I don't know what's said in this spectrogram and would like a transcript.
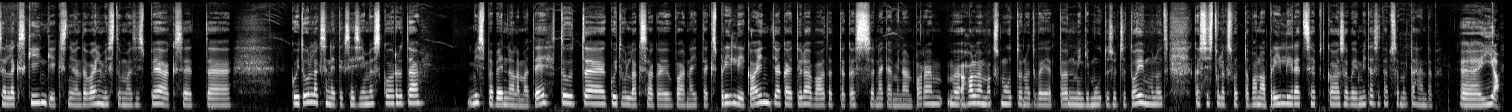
selleks kingiks nii-öelda valmistuma siis peaks, et äh, kui tullakse näiteks esimest korda mis peab enne olema tehtud, kui tullakse aga juba näiteks prillikandjaga, et üle vaadata, kas nägemine on parem, halvemaks muutunud või et on mingi muutus üldse toimunud, kas siis tuleks võtta vana prilliretsept kaasa või mida see täpsemalt tähendab? Äh, jah,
